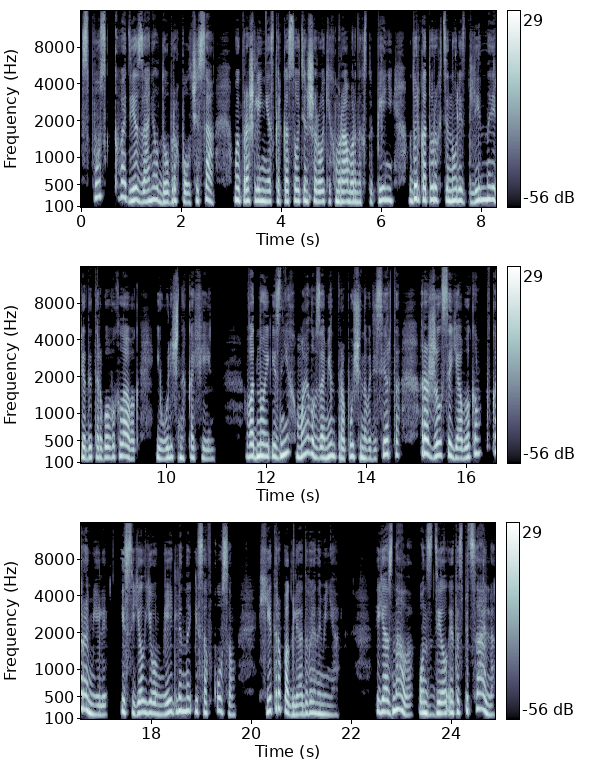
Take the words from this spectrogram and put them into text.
Спуск к воде занял добрых полчаса. Мы прошли несколько сотен широких мраморных ступеней, вдоль которых тянулись длинные ряды торговых лавок и уличных кофеин. В одной из них Майло взамен пропущенного десерта разжился яблоком в карамели и съел его медленно и со вкусом, хитро поглядывая на меня. Я знала, он сделал это специально,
